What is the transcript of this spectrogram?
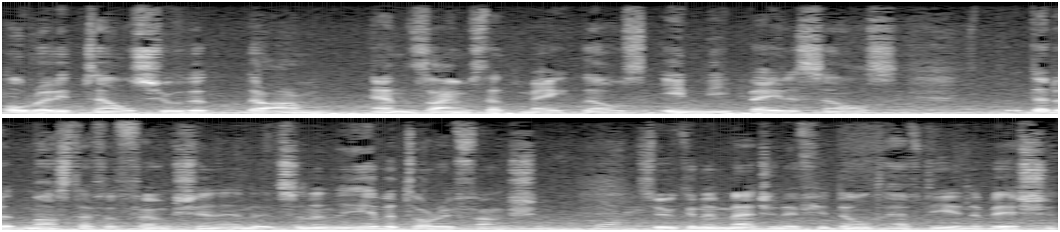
already tells you that there are enzymes that make those in the beta cells, that it must have a function, and it's an inhibitory function. Yeah. So you can imagine if you don't have the inhibition,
